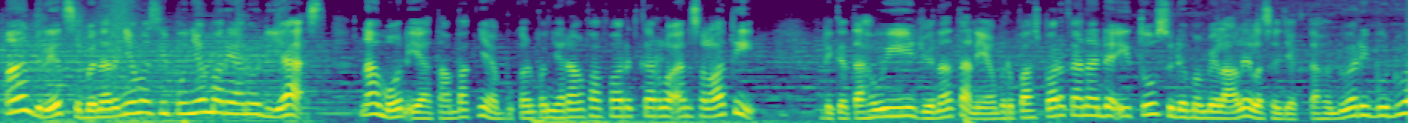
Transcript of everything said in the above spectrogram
Madrid sebenarnya masih punya Mariano Diaz, namun ia tampaknya bukan penyerang favorit Carlo Ancelotti. Diketahui Jonathan yang berpaspor Kanada itu sudah membela Lille sejak tahun 2020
